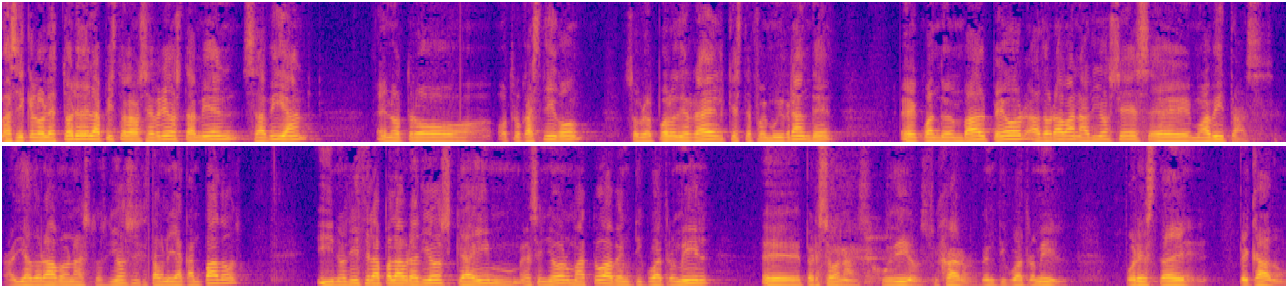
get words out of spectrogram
Así que los lectores de la epístola a los hebreos también sabían en otro, otro castigo sobre el pueblo de Israel, que este fue muy grande, eh, cuando en Baal Peor adoraban a dioses eh, moabitas. Allí adoraban a estos dioses que estaban ahí acampados. Y nos dice la palabra Dios que ahí el Señor mató a 24.000 eh, personas, judíos, fijaros, 24.000, por este pecado.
